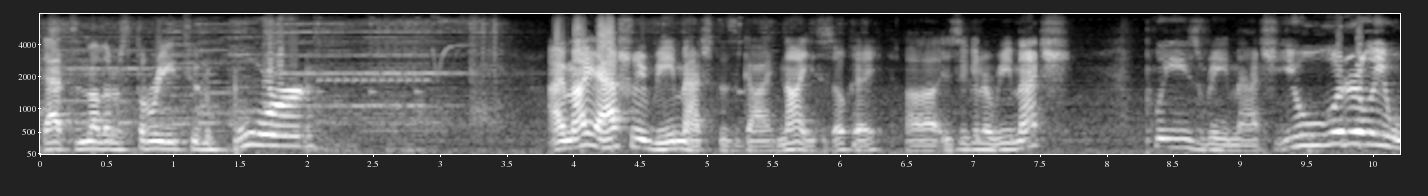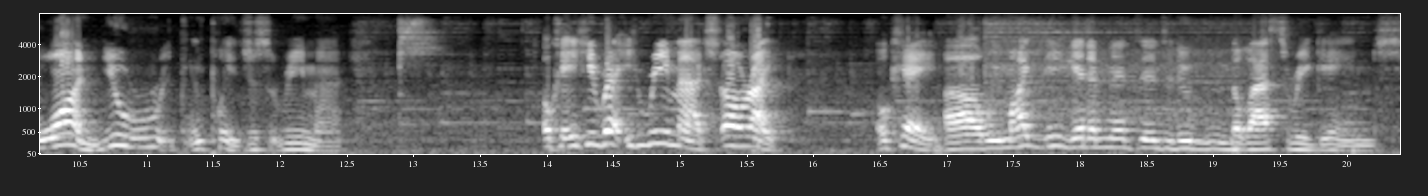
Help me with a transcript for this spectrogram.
That's another three to the board. I might actually rematch this guy. Nice, okay. Uh, is he gonna rematch? Please rematch. You literally won. You please just rematch. Okay, he re he rematched. All right. Okay. Uh, we might to get him to, to do the last three games.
